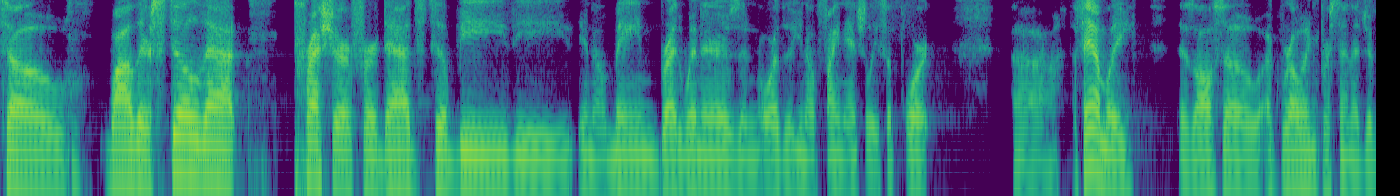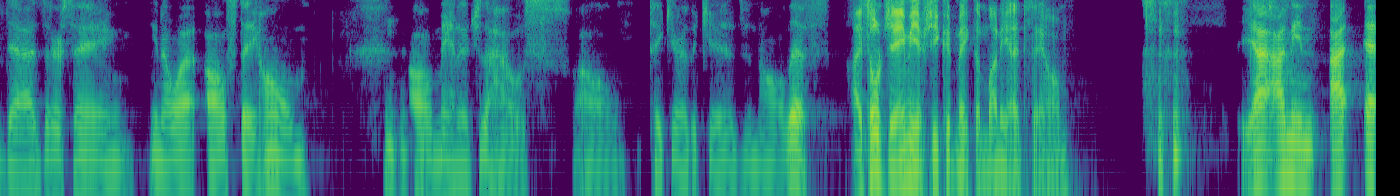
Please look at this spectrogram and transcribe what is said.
So while there's still that pressure for dads to be the you know main breadwinners and or the you know financially support uh, the family, there's also a growing percentage of dads that are saying, you know what, I'll stay home, Mhm. I'll manage the house, I'll take care of the kids and all this. I told Jamie if she could make the money, I'd stay home. Yeah, I mean, I eh,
